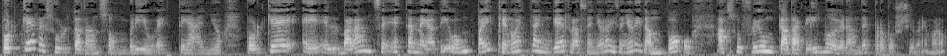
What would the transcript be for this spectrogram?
¿Por qué resulta tan sombrío este año? ¿Por qué eh, el balance es tan negativo en un país que no está en guerra, señoras y señores, tampoco ha sufrido un cataclismo de grandes proporciones? Bueno,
